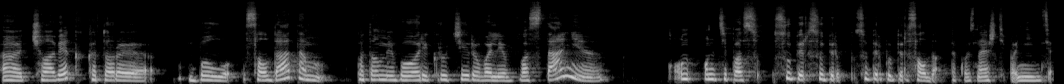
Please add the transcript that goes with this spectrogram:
э, человек, который был солдатом, потом его рекрутировали в восстание. Он, он типа супер-супер, супер-пупер солдат, такой, знаешь, типа ниндзя.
